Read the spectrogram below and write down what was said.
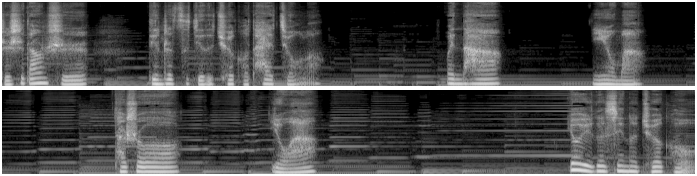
只是当时盯着自己的缺口太久了。问他：“你有吗？”他说。有啊，又一个新的缺口。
